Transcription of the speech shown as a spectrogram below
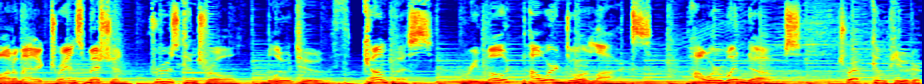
automatic transmission, cruise control, Bluetooth, compass, remote power door locks, power windows, trip computer,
